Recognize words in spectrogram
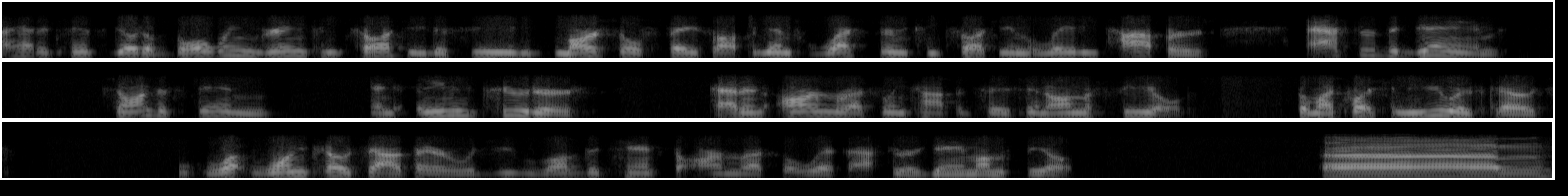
I had a chance to go to Bowling Green, Kentucky, to see Marshall face off against Western Kentucky and the Lady Toppers. After the game, Shonda Stanton and Amy Tudor had an arm wrestling competition on the field. So my question to you is, Coach, what one coach out there would you love the chance to arm wrestle with after a game on the field? Um,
